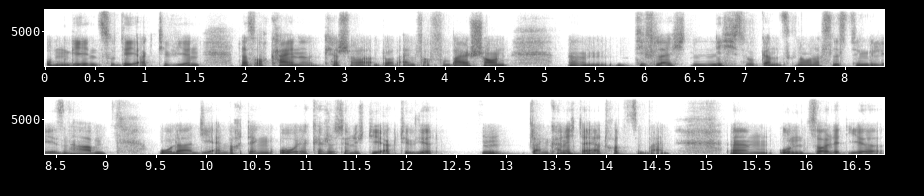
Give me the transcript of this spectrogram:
umgehend zu deaktivieren, dass auch keine Cacher dort einfach vorbeischauen, ähm, die vielleicht nicht so ganz genau das Listing gelesen haben oder die einfach denken, oh, der Cache ist ja nicht deaktiviert. Hm, dann kann ich da ja trotzdem rein. Ähm, und solltet ihr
